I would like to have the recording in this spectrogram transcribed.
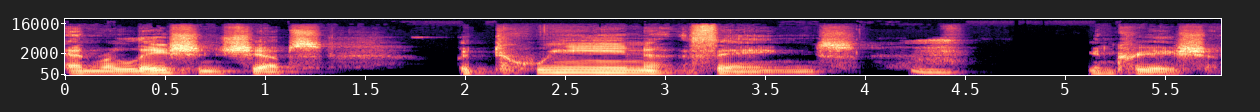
and relationships between things Mm. in creation.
